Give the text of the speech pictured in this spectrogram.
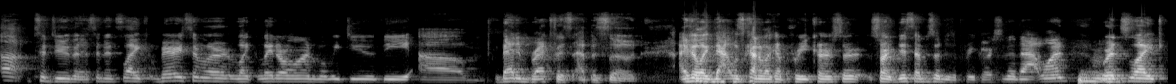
up to do this. And it's like very similar, like later on when we do the um, bed and breakfast episode. I feel like that was kind of like a precursor. Sorry, this episode is a precursor to that one, where mm-hmm. it's like,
